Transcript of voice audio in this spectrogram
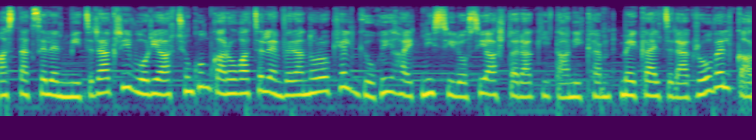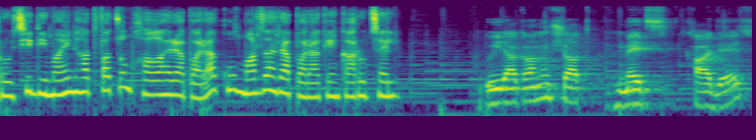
Մասնակցել են մի ծրագրի, որի արդյունքում կարողացել են վերանորոգել գյուղի հայտնի Սիլոսի աշտարակի տանիքը։ Մեկ այլ ծրագրով էլ կառույցի դիմային հատվածում խաղահրապարակ ու մարզահրապարակ են կառուցել։ Ու իրականում շատ մեծ քայլեր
